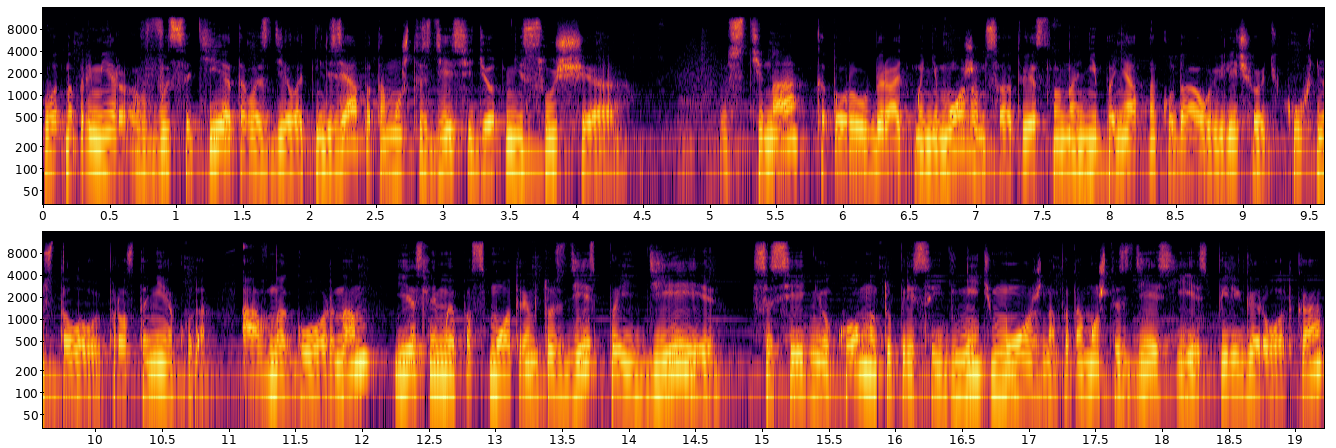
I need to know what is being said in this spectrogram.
Вот, например, в высоте этого сделать нельзя, потому что здесь идет несущая стена, которую убирать мы не можем, соответственно, непонятно, куда увеличивать кухню-столовую, просто некуда. А в Нагорном, если мы посмотрим, то здесь, по идее, соседнюю комнату присоединить можно, потому что здесь есть перегородка,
